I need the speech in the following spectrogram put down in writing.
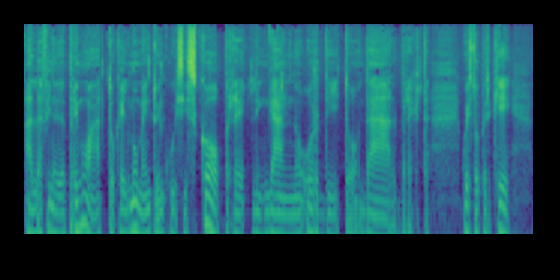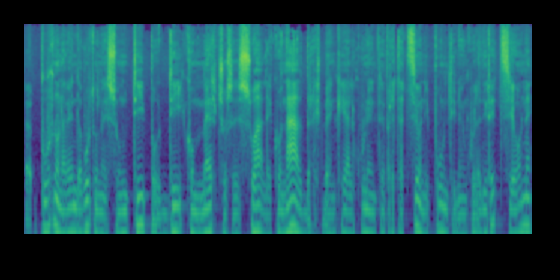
alla fine del primo atto, che è il momento in cui si scopre l'inganno ordito da Albrecht. Questo perché, eh, pur non avendo avuto nessun tipo di commercio sessuale con Albrecht, benché alcune interpretazioni puntino in quella direzione,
